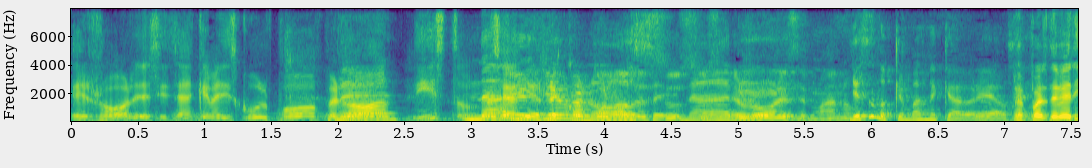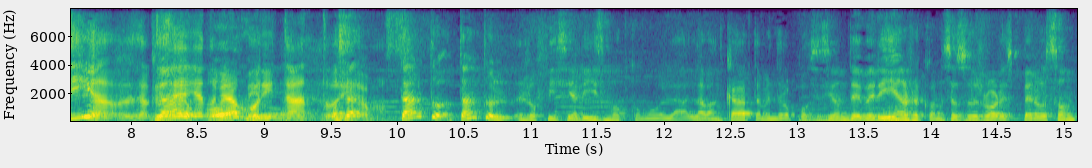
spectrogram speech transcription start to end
error y decir, ¿saben qué? Me disculpo, perdón, listo. O nadie sea, ¿Quién reconoce, reconoce sus, errores, hermano? Y eso es lo que más me cabrea. O sea, pues debería, o sea, Claro, sea, ya no hubiera jodido tanto, o sea, digamos. tanto, tanto el, el oficialismo como la, la bancada también de la oposición deberían reconocer sus errores, pero son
